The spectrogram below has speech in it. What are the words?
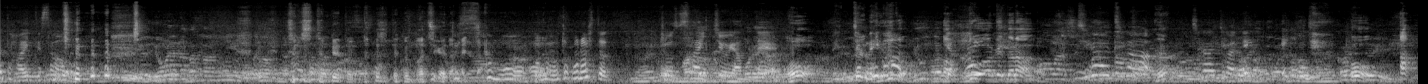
えて入ってさ 女子トイレと男子トイレ間違えたら入っしたかもあの男の人ちょうど最中やって。めっちゃ目があいやドア開けたら。違う違う違う違うえ駅で。おう。あ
